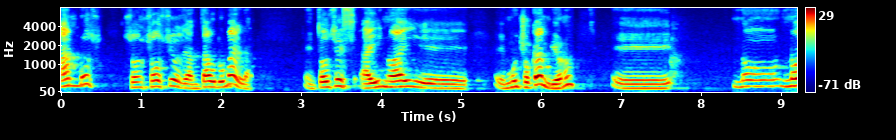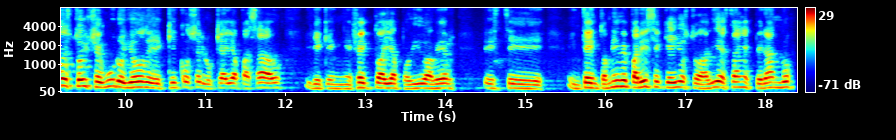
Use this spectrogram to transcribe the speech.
ambos son socios de Antauro Mala. Entonces, ahí no hay eh, eh, mucho cambio, ¿no? ¿no? No estoy seguro yo de qué cosa es lo que haya pasado y de que en efecto haya podido haber este intento. A mí me parece que ellos todavía están esperando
